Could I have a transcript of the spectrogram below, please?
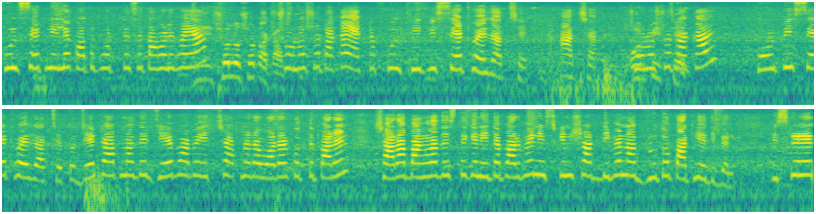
ফুল সেট নিলে কত পড়তেছে তাহলে ভাইয়া? ষোলোশো টাকা। ষোলোশো টাকায় একটা ফুল থ্রি পিস সেট হয়ে যাচ্ছে। আচ্ছা ষোলোশো। টাকায় ফোর পিস সেট হয়ে যাচ্ছে। তো যেটা আপনাদের যেভাবে ইচ্ছা আপনারা অর্ডার করতে পারেন সারা বাংলাদেশ থেকে নিতে পারবেন স্ক্রিনশট দিবেন আর দ্রুত পাঠিয়ে দিবেন। স্ক্রিনে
